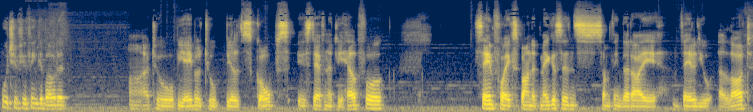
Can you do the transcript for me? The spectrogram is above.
which if you think about it uh, to be able to build scopes is definitely helpful. Same for expanded magazines, something that I value a lot.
